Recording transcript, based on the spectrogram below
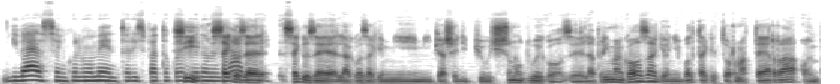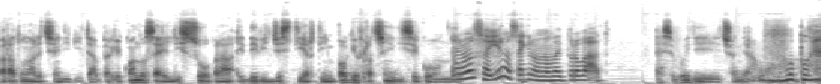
diversa in quel momento rispetto a quello che Sì, vedono sai gli cos'è, altri. sai cos'è la cosa che mi, mi piace di più? Ci sono due cose. La prima cosa è che ogni volta che torno a terra ho imparato una lezione di vita, perché quando sei lì sopra e devi gestirti in poche frazioni di secondo, Eh, non lo so, io lo sai che non ho mai provato. Eh, se vuoi ci andiamo. Ho paura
